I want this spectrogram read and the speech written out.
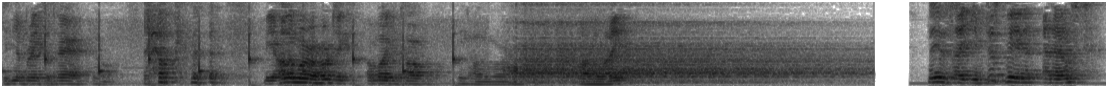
You didn't embrace the pear. No. Me Hollamore or Hurtig or Michael Corcoran? All the way. Needless to say, you've just been announced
